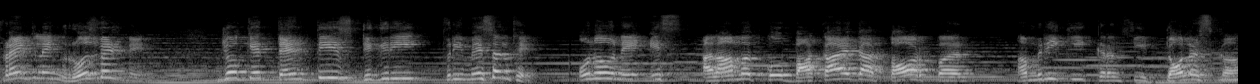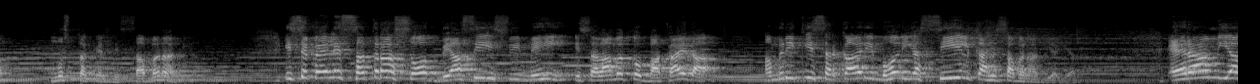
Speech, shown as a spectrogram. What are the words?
فرینکلنگ روزویلٹ نے، جو کہ تینتیس ڈگری فری میسن تھے، انہوں نے اس علامت کو باقاعدہ طور پر امریکی کرنسی ڈالرز کا مستقل حصہ بنا دیا۔ اس سے پہلے سترہ سو بیاسی عیسوی میں ہی اس علامت کو باقاعدہ امریکی سرکاری مہر یا سیل کا حصہ بنا دیا گیا تھا۔ احرام یا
